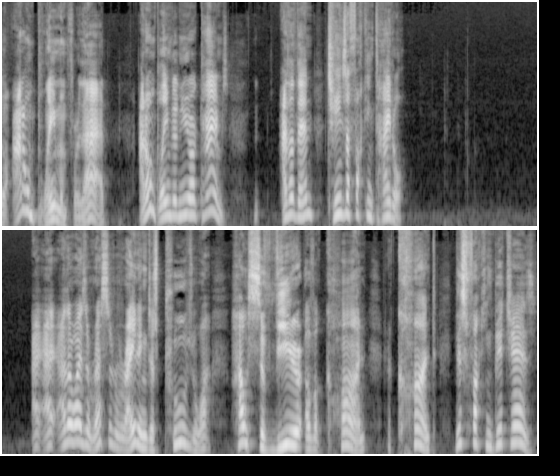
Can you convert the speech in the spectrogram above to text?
So I don't blame them for that. I don't blame the New York Times. Other than change the fucking title. I, I otherwise the rest of the writing just proves what how severe of a con a cunt this fucking bitch is.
